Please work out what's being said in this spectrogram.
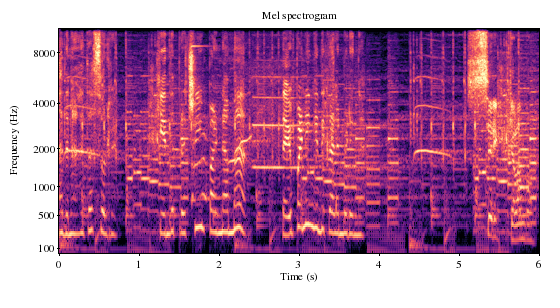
அதனாலதான் சொல்றேன். எந்த பிரச்சனையும் பண்ணாம தயவு பண்ணி இங்க இருந்து கிளம்பிடுங்க. சரி கிளம்புறோம்.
